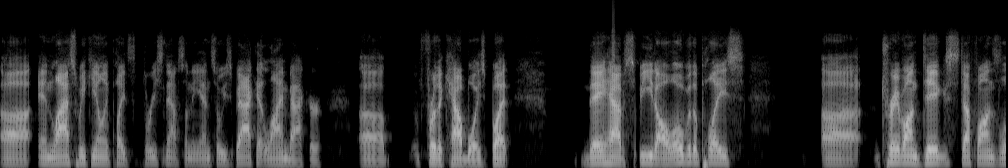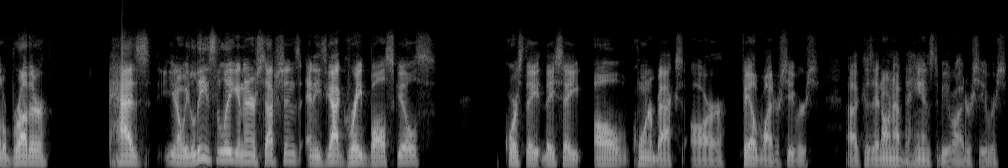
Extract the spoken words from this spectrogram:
Uh, and last week he only played three snaps on the end, so he's back at linebacker uh, for the Cowboys. But they have speed all over the place. Uh, Trevon Diggs, Stefon's little brother, has you know he leads the league in interceptions, and he's got great ball skills. Of course, they they say all cornerbacks are failed wide receivers because uh, they don't have the hands to be wide receivers.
